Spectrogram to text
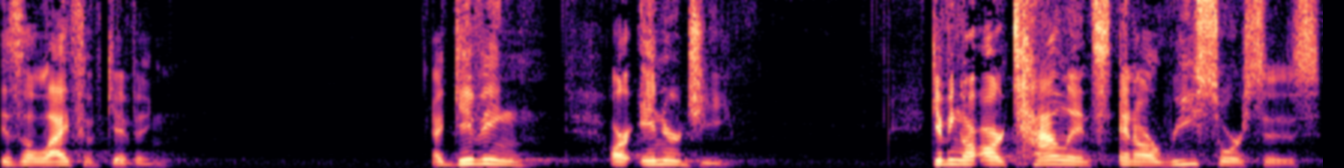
is a life of giving. A giving our energy, giving our, our talents and our resources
